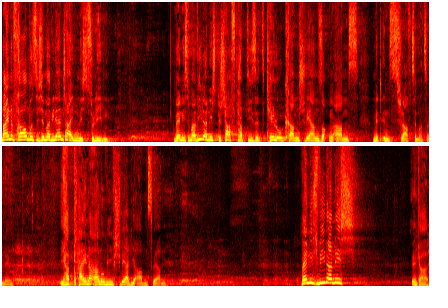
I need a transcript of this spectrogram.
meine Frau muss sich immer wieder entscheiden, mich zu lieben wenn ich es mal wieder nicht geschafft habe, diese Kilogramm schweren Socken abends mit ins Schlafzimmer zu nehmen. Ihr habt keine Ahnung, wie schwer die abends werden. Wenn ich wieder nicht... Egal.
